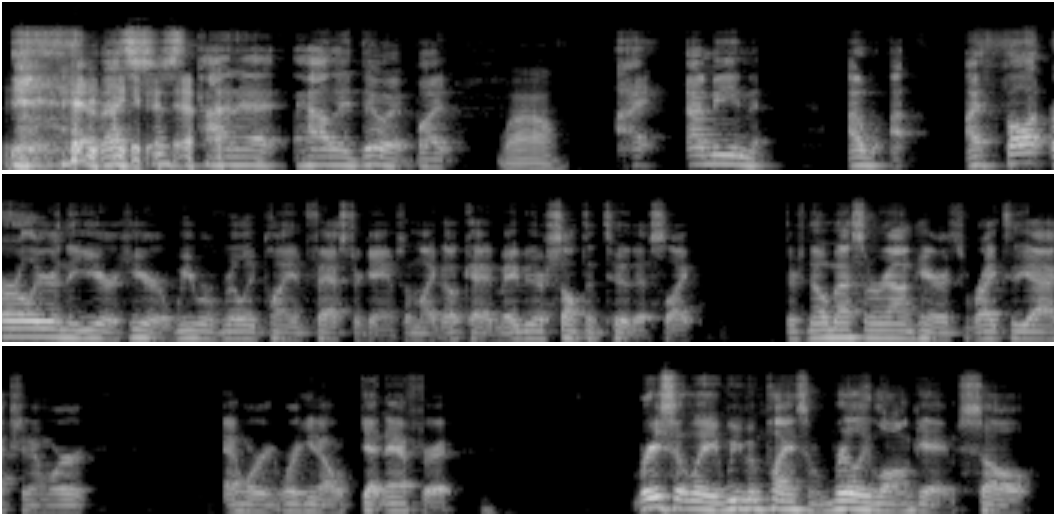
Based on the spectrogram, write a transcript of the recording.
yeah, that's just kind of how they do it. But wow. I I mean, I, I I thought earlier in the year here we were really playing faster games. I'm like, okay, maybe there's something to this. Like, there's no messing around here. It's right to the action, and we're and we're we're you know getting after it recently we've been playing some really long games. So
